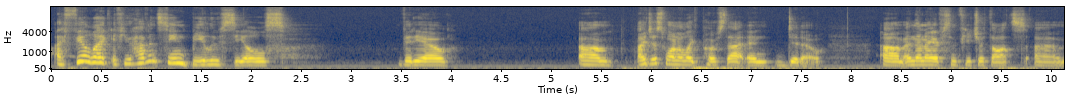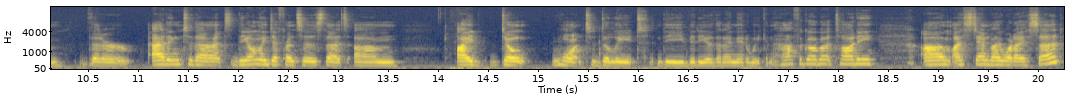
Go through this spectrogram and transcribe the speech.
I feel like if you haven't seen Bea Lucile's video, um, I just want to like post that and ditto. Um, and then I have some future thoughts um, that are adding to that. The only difference is that um, I don't want to delete the video that I made a week and a half ago about Tati. Um, I stand by what I said,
